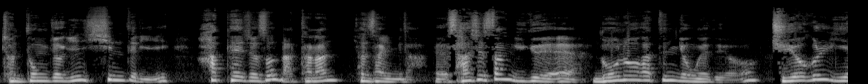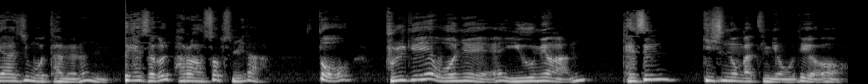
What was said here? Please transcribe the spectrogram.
전통적인 신들이 합해져서 나타난 현상입니다. 예, 사실상 유교의 논어 같은 경우에도요. 주역을 이해하지 못하면 그 해석을 바로 할 수 없습니다. 또 불교의 원효에 유명한 대승 기신론 같은 경우도요.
